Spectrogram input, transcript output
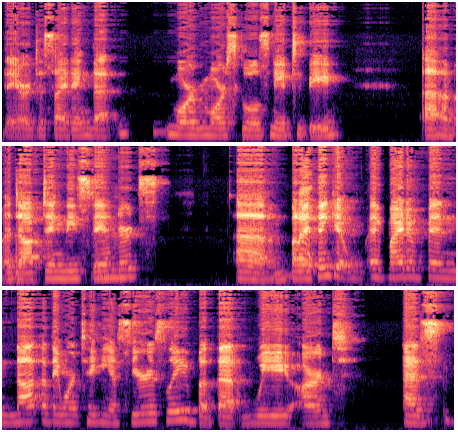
they are deciding that more and more schools need to be um, adopting these standards. Um, but I think it it might have been not that they weren't taking us seriously, but that we aren't as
